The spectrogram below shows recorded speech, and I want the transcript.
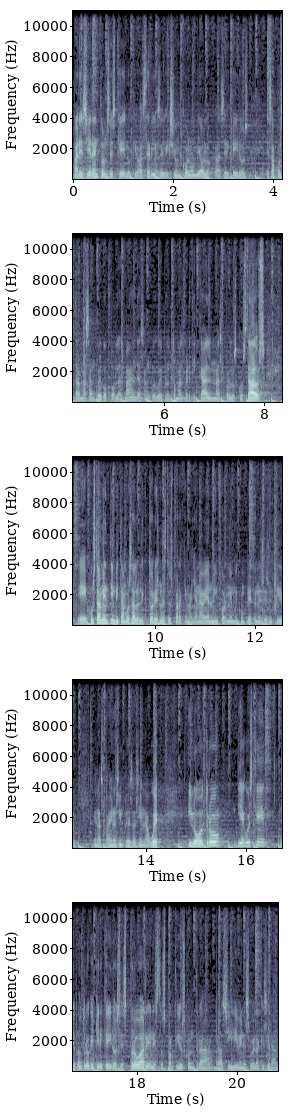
Pareciera entonces que lo que va a hacer la selección Colombia o lo que va a hacer Queiroz es apostar más a un juego por las bandas, a un juego de pronto más vertical, más por los costados. Eh, justamente invitamos a los lectores nuestros para que mañana vean un informe muy completo en ese sentido en las páginas impresas y en la web. Y lo otro, Diego, es que de pronto lo que quiere Queiroz es probar en estos partidos contra Brasil y Venezuela, que serán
